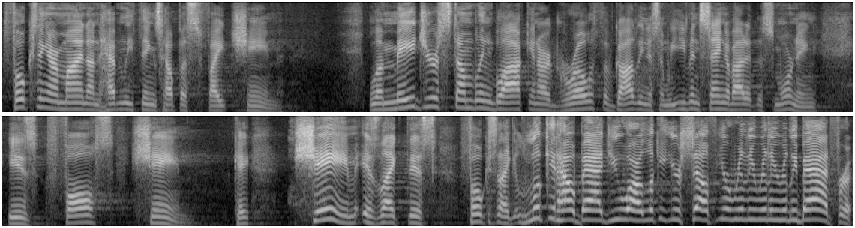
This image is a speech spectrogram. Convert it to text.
focusing our mind on heavenly things help us fight shame? Well, a major stumbling block in our growth of godliness, and we even sang about it this morning, is false shame. Okay? Shame is like this focus, like, look at how bad you are. Look at yourself. You're really, really, really bad for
